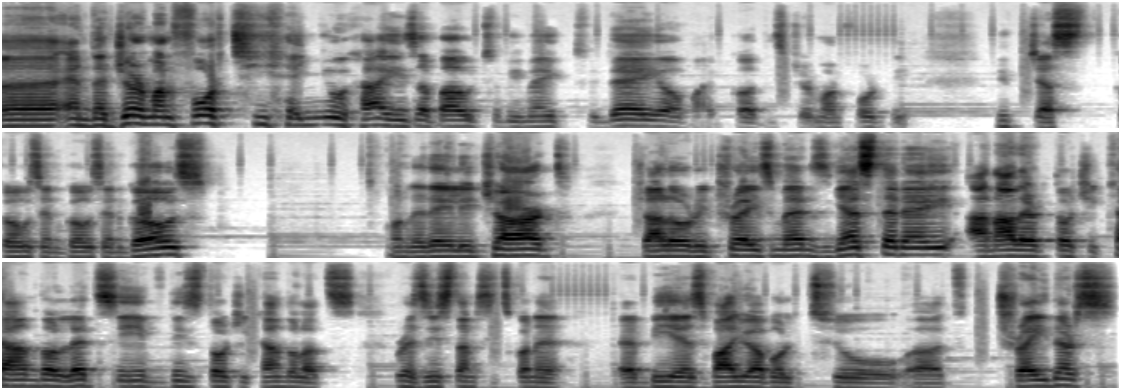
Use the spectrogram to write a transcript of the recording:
Uh, and the German 40, a new high is about to be made today. Oh my God, this German 40, it just goes and goes and goes. On the daily chart, shallow retracements. Yesterday, another doji candle. Let's see if this doji candle at resistance it's gonna be as valuable to uh, traders.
